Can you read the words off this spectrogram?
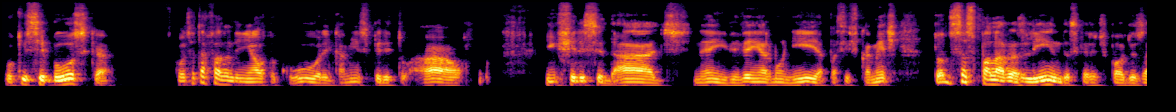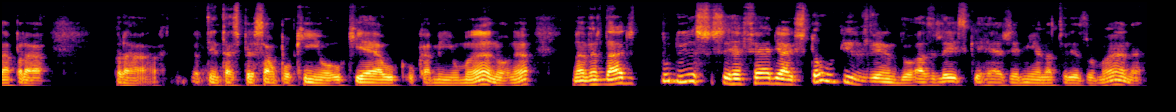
O que se busca, quando você está falando em autocura, em caminho espiritual, em felicidade, né, em viver em harmonia, pacificamente, todas essas palavras lindas que a gente pode usar para para tentar expressar um pouquinho o que é o, o caminho humano, né? Na verdade, tudo isso se refere a estou vivendo as leis que regem a minha natureza humana,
